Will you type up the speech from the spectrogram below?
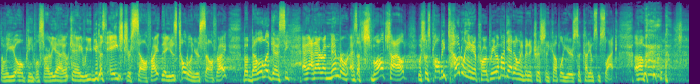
Some of you old people started, yeah, okay, you just aged yourself, right? You just told on yourself, right? But Bela Lugosi, and, and I remember as a small child, which was probably totally inappropriate, but my dad had only been a Christian a couple of years, so cut him some slack. Um,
